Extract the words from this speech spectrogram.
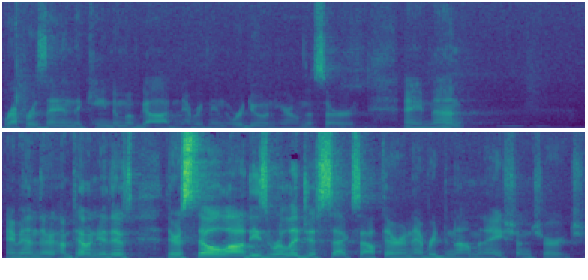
representing the kingdom of God and everything that we're doing here on this earth. Amen. Amen. There, I'm telling you, there's, there's still a lot of these religious sects out there in every denomination, church.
